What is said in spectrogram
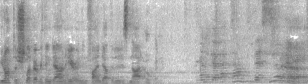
You don't have to schlep everything down here and then find out that it is not open. we're gonna go back down this Yeah. way.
